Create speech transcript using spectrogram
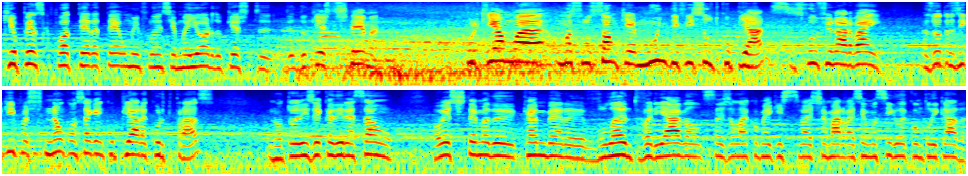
que eu penso que pode ter até uma influência maior do que este, do que este sistema, porque é uma, uma solução que é muito difícil de copiar. Se funcionar bem, as outras equipas não conseguem copiar a curto prazo. Não estou a dizer que a direção ou esse sistema de camber eh, volante variável, seja lá como é que isto se vai chamar, vai ser uma sigla complicada,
